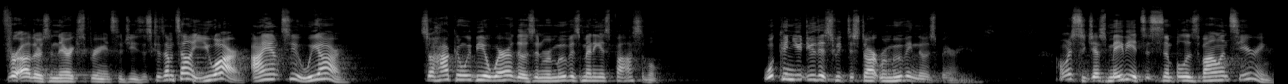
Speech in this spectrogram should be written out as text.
for others in their experience of Jesus. Because I'm telling you, you are. I am too. We are. So, how can we be aware of those and remove as many as possible? What can you do this week to start removing those barriers? I want to suggest maybe it's as simple as volunteering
